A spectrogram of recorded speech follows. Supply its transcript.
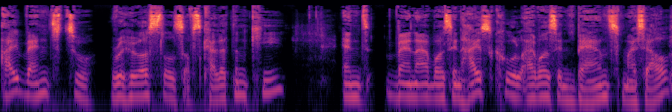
I went to rehearsals of Skeleton Key. And when I was in high school, I was in bands myself.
